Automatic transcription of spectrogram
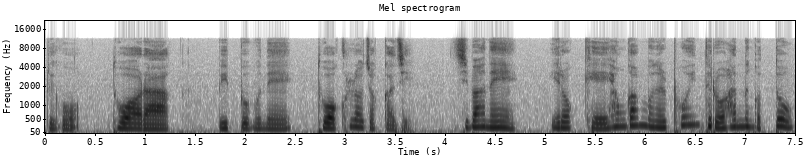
그리고 도어락, 윗부분에 도어 클로저까지. 집안에 이렇게 현관문을 포인트로 하는 것도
